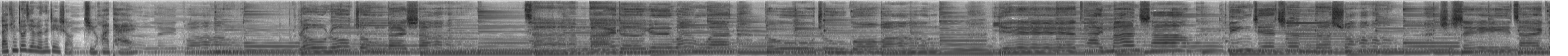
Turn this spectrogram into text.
来听周杰伦的这首《菊花台》。柔弱中带伤，惨白的月成了霜。是谁在阁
